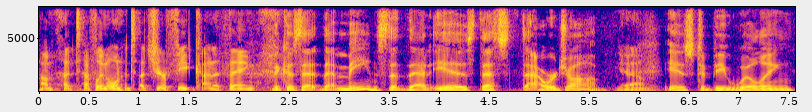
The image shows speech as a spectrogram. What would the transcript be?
I'm definitely don't want to touch your feet, kind of thing. Because that that means that that is that's our job. Yeah, is to be willing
